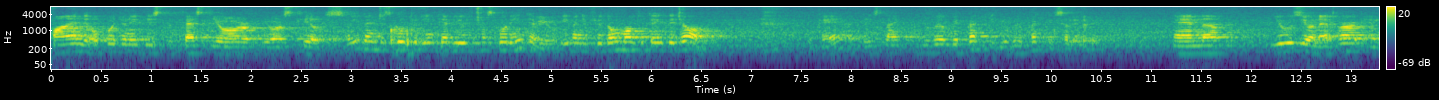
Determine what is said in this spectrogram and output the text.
Find the opportunities to test your, your skills. So even just go to the interview, just for the interview, even if you don't want to take the job. Okay, at least like you will be practice, you will practice a little bit. And uh, use your network and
